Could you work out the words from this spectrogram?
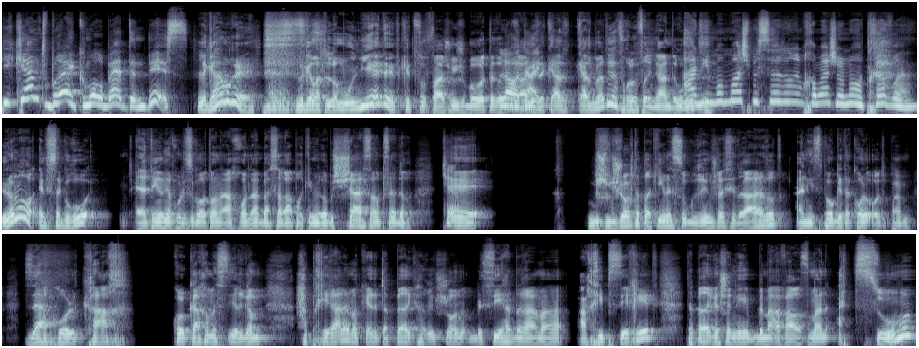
He can't break more bad than this. לגמרי. וגם אתה לא מעוניינת כצופה שהוא ישבור יותר לא, רע די. מזה, כי אז באמת הוא יהפוך פרנק אנדרווד. אני ממש בסדר עם חמש עונות, חבר'ה. לא, לא, הם סגרו, לדעתי גם יכלו לסגור את העונה האחרונה בעשרה פרקים ולא בשישה עשר, בסדר. כן. אה, בשביל שלושת הפרקים הסוגרים של הסדרה הזאת, אני אספוג את הכל עוד פעם. זה היה כל כך, כל כך מסעיר. גם הבחירה למקד את הפרק הראשון בשיא הדרמה הכי פסיכית, את הפרק השני במעבר זמן עצום,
